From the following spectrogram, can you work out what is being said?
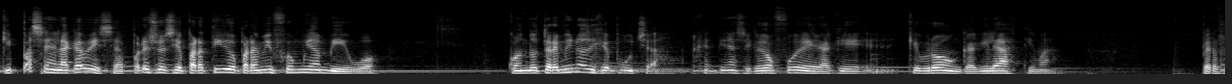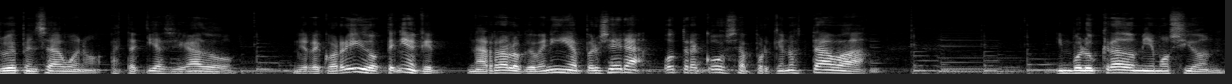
que pasan en la cabeza. Por eso ese partido para mí fue muy ambiguo. Cuando terminó dije, pucha, Argentina se quedó fuera, qué, qué bronca, qué lástima. Pero a su vez pensaba, bueno, hasta aquí ha llegado mi recorrido. Tenía que narrar lo que venía, pero ya era otra cosa porque no estaba involucrado mi emoción,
